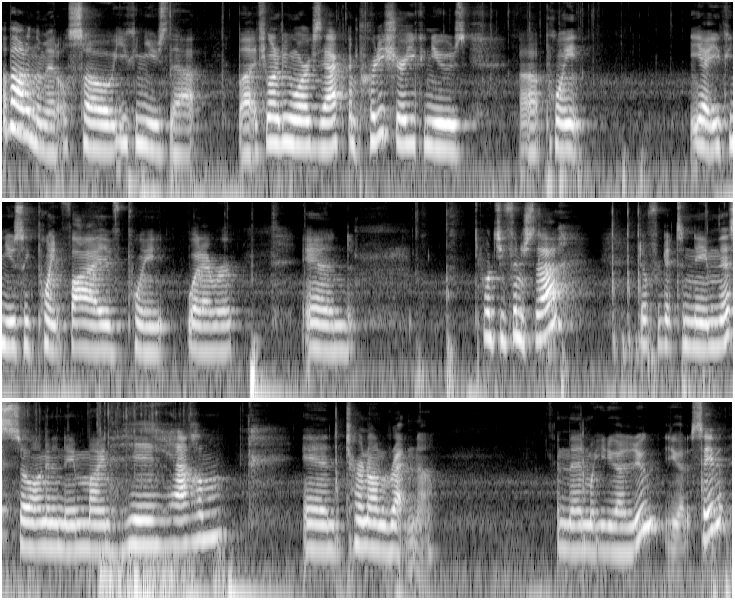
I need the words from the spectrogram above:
about in the middle. So you can use that. But if you want to be more exact, I'm pretty sure you can use uh, point, yeah, you can use like point 0.5, point whatever. And once you finish that, don't forget to name this. So I'm going to name mine and turn on Retina. And then what you gotta do, you gotta save it,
